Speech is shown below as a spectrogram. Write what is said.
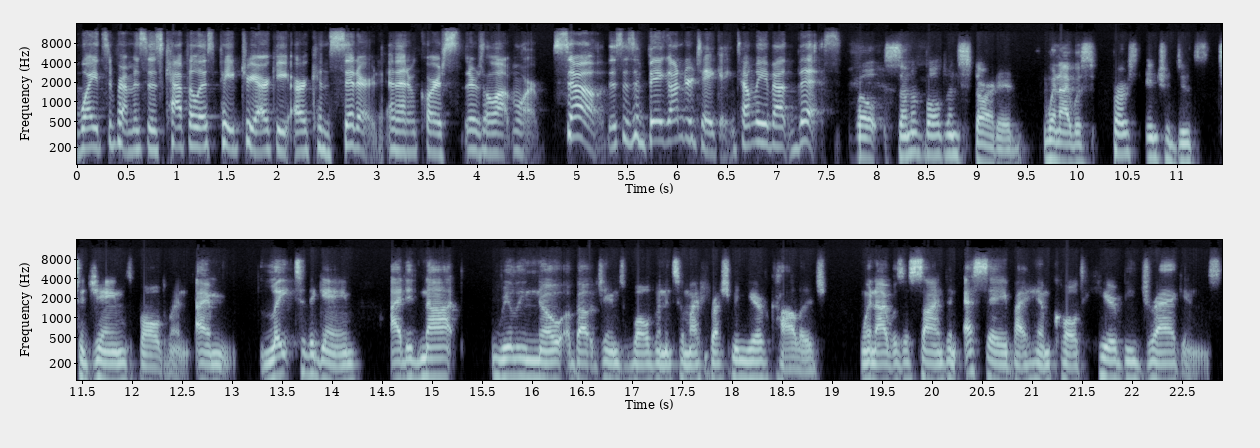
White supremacist, capitalist patriarchy are considered. And then, of course, there's a lot more. So, this is a big undertaking undertaking. Tell me about this. Well, Son of Baldwin started when I was first introduced to James Baldwin. I'm late to the game. I did not really know about James Baldwin until my freshman year of college when I was assigned an essay by him called Here Be Dragons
